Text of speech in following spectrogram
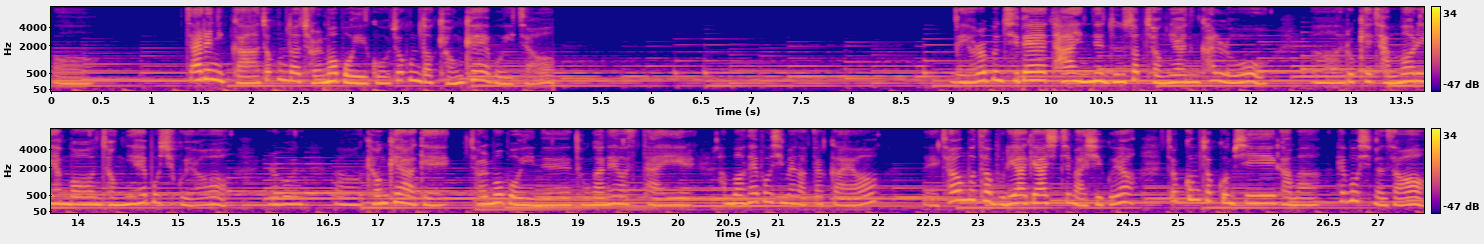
어, 자르니까 조금 더 젊어 보이고 조금 더 경쾌해 보이죠. 네, 여러분 집에 다 있는 눈썹 정리하는 칼로 어, 이렇게 잔머리 한번 정리해 보시고요. 여러분 어, 경쾌하게 젊어 보이는 동안 헤어스타일 한번 해보시면 어떨까요? 네, 처음부터 무리하게 하시지 마시고요. 조금 조금씩 아마 해보시면서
